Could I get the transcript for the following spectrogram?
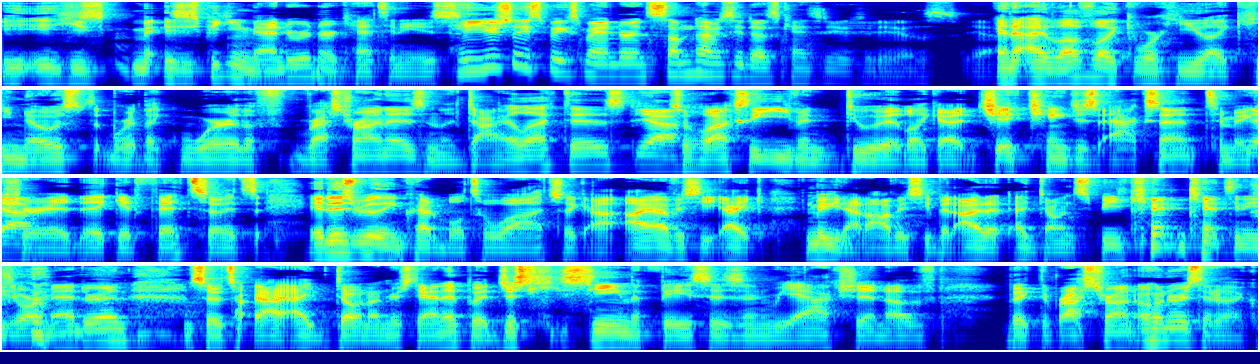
he's is he speaking Mandarin or Cantonese? He usually speaks Mandarin. Sometimes he does Cantonese videos. Yeah. And I love like where he like he knows where like where the restaurant is and the dialect is. Yeah. So he'll actually even do it like a ch- change his accent to make yeah. sure it, it, it fits. So it's it is really incredible to watch. Like I, I obviously like maybe not obviously, but I, I don't speak Cantonese or Mandarin, so it's I, I don't understand it. But just seeing the faces and reaction of like the restaurant owners that are like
